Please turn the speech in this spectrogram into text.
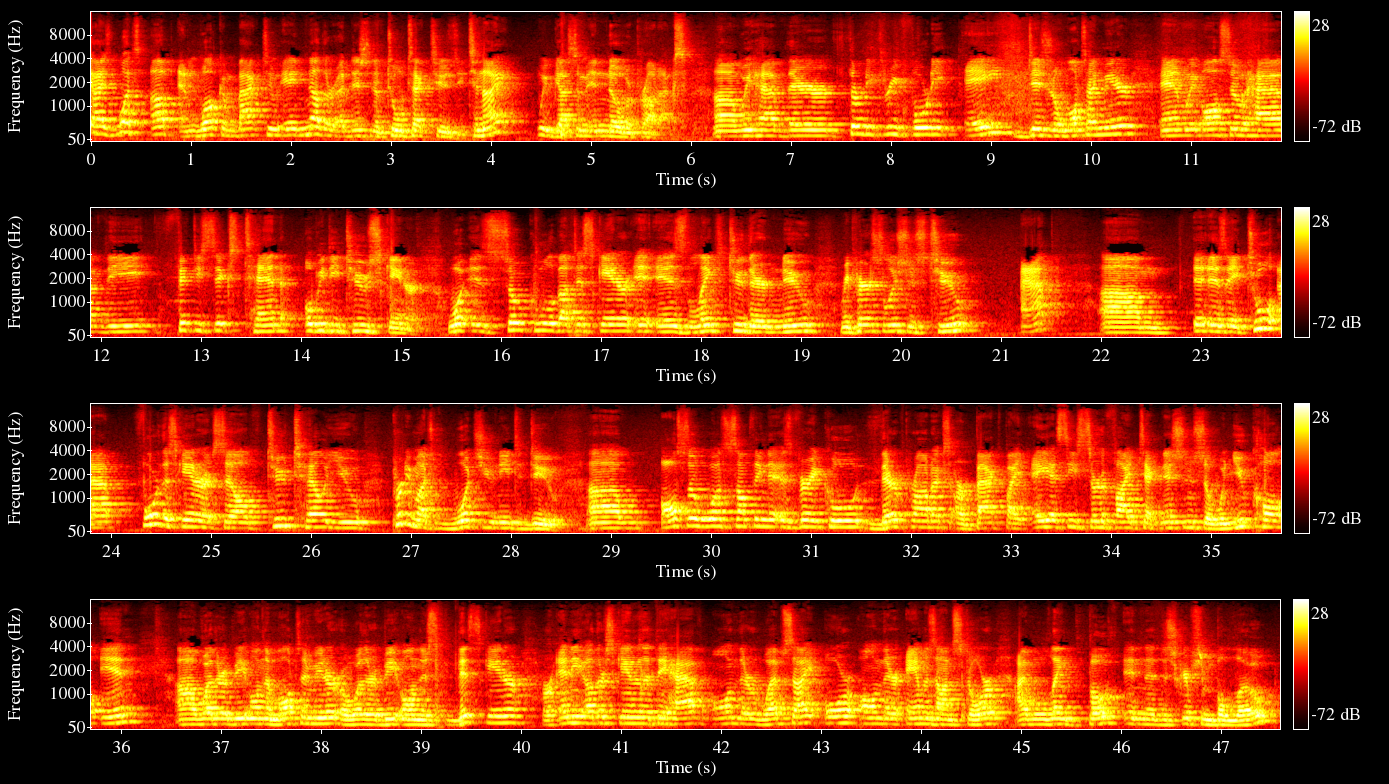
guys, what's up and welcome back to another edition of Tool Tech Tuesday. Tonight, we've got some Innova products. Uh, we have their 3340A digital multimeter and we also have the 5610 OBD2 scanner. What is so cool about this scanner, it is linked to their new Repair Solutions 2 app. Um, it is a tool app for the scanner itself to tell you pretty much what you need to do. Uh, also, was something that is very cool, their products are backed by ASE certified technicians. So when you call in, uh, whether it be on the multimeter or whether it be on this, this scanner or any other scanner that they have on their website or on their Amazon store. I will link both in the description below.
